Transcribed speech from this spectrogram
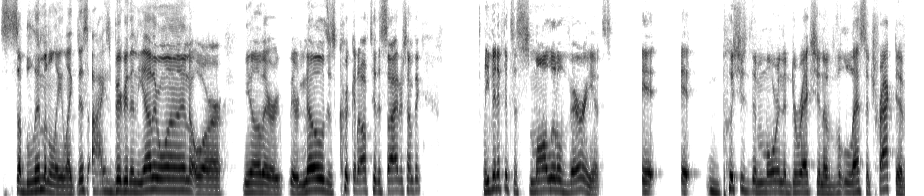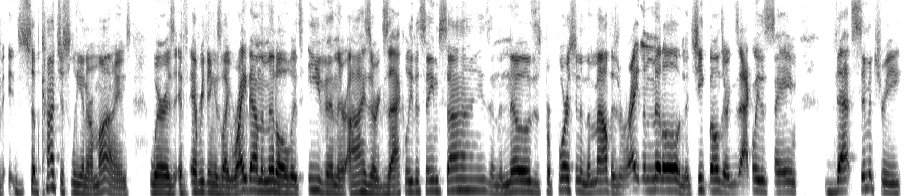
subliminally, like this eye's bigger than the other one, or you know their their nose is crooked off to the side or something even if it's a small little variance, it it pushes them more in the direction of less attractive eh, subconsciously in our minds. Whereas if everything is like right down the middle, it's even, their eyes are exactly the same size, and the nose is proportioned, and the mouth is right in the middle, and the cheekbones are exactly the same. That symmetry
